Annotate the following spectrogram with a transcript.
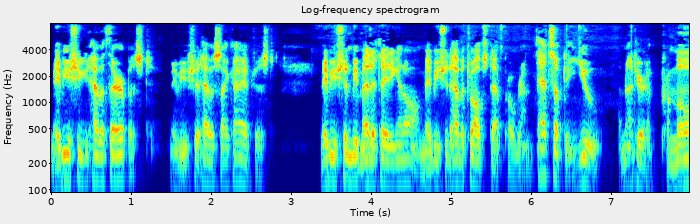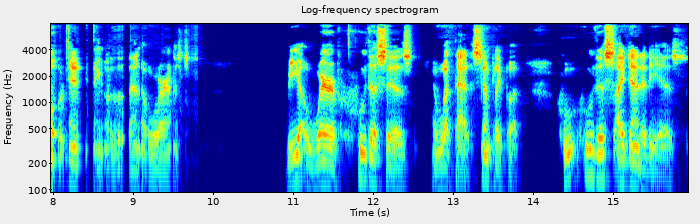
Maybe you should have a therapist. Maybe you should have a psychiatrist. Maybe you shouldn't be meditating at all. Maybe you should have a 12 step program. That's up to you. I'm not here to promote anything other than awareness. Be aware of who this is and what that is. Simply put, who, who this identity is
